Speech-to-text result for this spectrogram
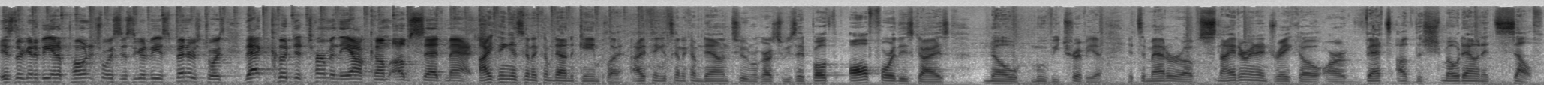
Is there going to be an opponent choice? Is there going to be a spinner's choice? That could determine the outcome of said match. I think it's going to come down to gameplay. I think it's going to come down to in regards to because they both all four of these guys know movie trivia. It's a matter of Sneider and Andreyko are vets of the Schmoedown itself.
